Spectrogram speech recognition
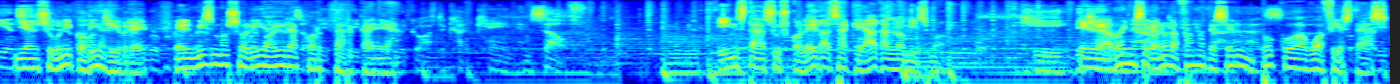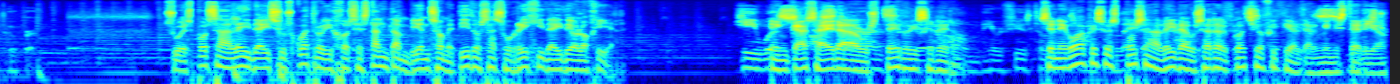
y en su único día libre, él mismo solía ir a cortar caña. Insta a sus colegas a que hagan lo mismo. En La Habana se ganó la fama de ser un poco aguafiestas. Su esposa Aleida y sus cuatro hijos están también sometidos a su rígida ideología. En casa era austero y severo. Se negó a que su esposa Aleida usara el coche oficial del ministerio.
